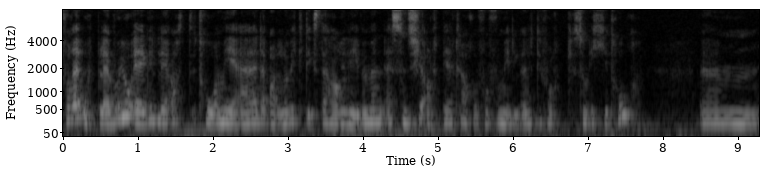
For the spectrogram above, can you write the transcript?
For jeg opplever jo egentlig at troa mi er det aller viktigste jeg har i livet, men jeg syns ikke alltid jeg klarer å få formidle det til folk som ikke tror. Um,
